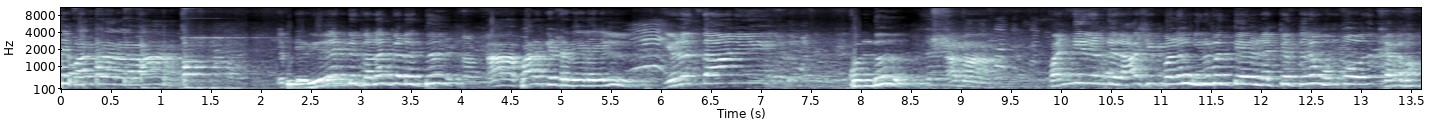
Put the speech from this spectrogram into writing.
ஏற்றெடுத்து பார்க்கிறார் அல்லவா? ஏட்டு கணக்கெடுத்து ஆ, பார்க்கின்ற வேளையில் எழுத்தாணி கொண்டு ஆமா. பன்னிரண்டு ராசி பலன் இருபத்தேழு நட்சத்திரம் ஒன்பது கரகம்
